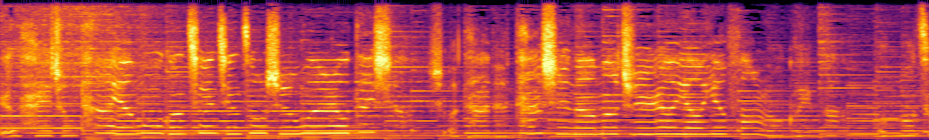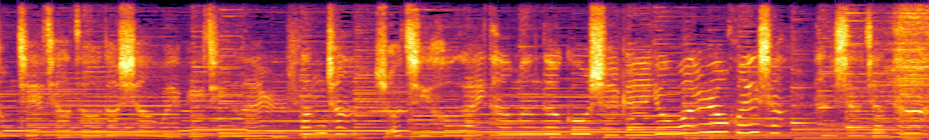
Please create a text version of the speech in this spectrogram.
人海中，他呀目光浅浅，总是温柔带笑。说他的他是那么炙热，方丈。说起后来他们的故事，该用温柔回想。很想将他和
